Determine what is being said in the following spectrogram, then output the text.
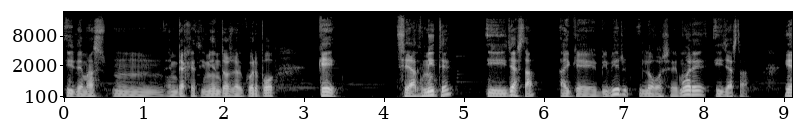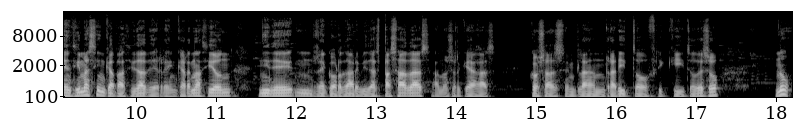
y demás mm, envejecimientos del cuerpo que se admite y ya está. Hay que vivir, luego se muere y ya está y encima sin capacidad de reencarnación ni de mm, recordar vidas pasadas, a no ser que hagas cosas en plan rarito, friki y todo eso. No,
